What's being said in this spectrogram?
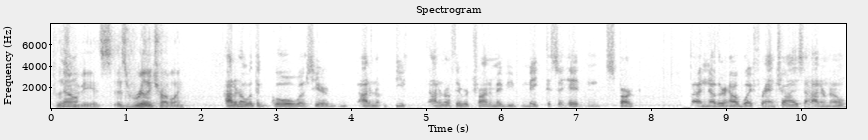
for this no. movie. It's it's really troubling. I don't know what the goal was here. I don't know. Do you, I don't know if they were trying to maybe make this a hit and spark another Hellboy franchise. I don't know.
